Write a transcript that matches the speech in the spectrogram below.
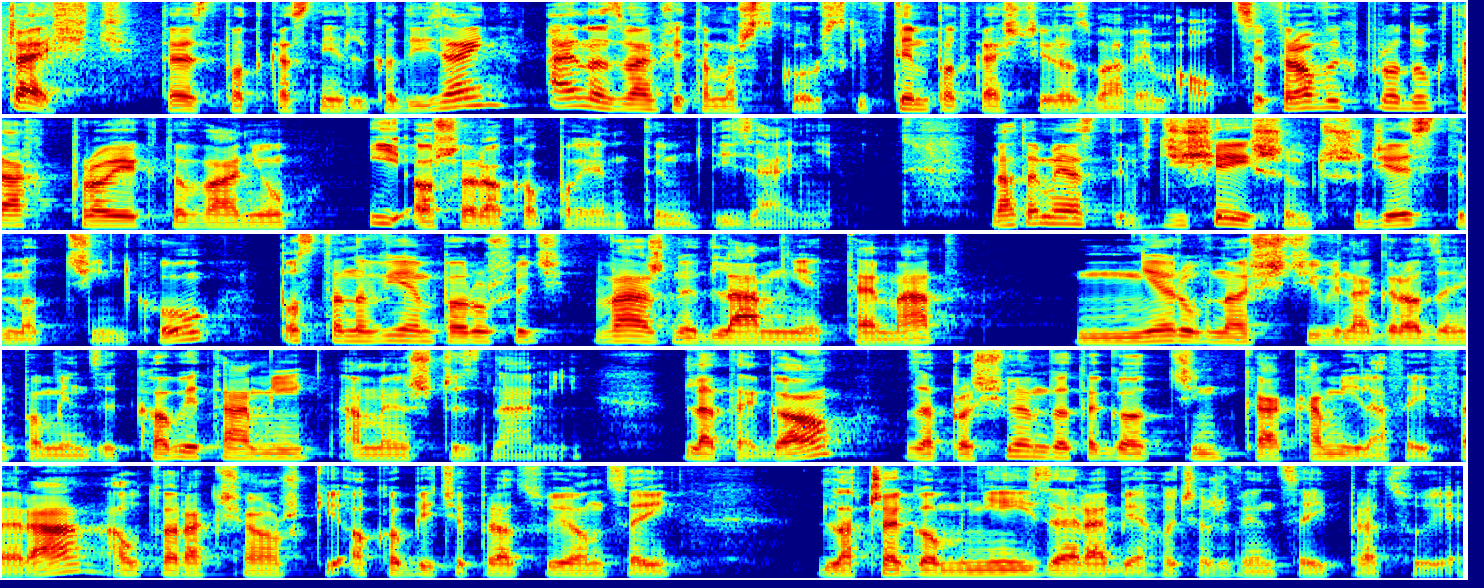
Cześć, to jest podcast Nie Tylko Design, a ja nazywam się Tomasz Skórski. W tym podcaście rozmawiam o cyfrowych produktach, projektowaniu i o szeroko pojętym designie. Natomiast w dzisiejszym 30 odcinku postanowiłem poruszyć ważny dla mnie temat nierówności wynagrodzeń pomiędzy kobietami a mężczyznami. Dlatego zaprosiłem do tego odcinka Kamila Fejfera, autora książki o kobiecie pracującej Dlaczego mniej zarabia, chociaż więcej pracuje.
